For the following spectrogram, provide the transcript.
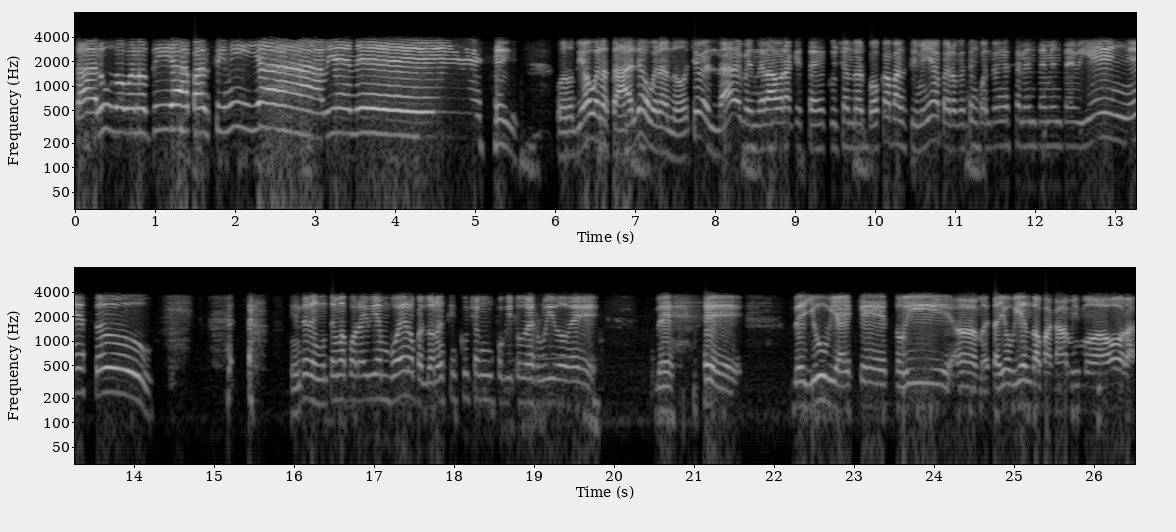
Saludos, buenos días, Pancimilla. Viene. Buenos días, buenas tardes o buenas noches, ¿verdad? Depende de la hora que estés escuchando el podcast, Pancimilla. Espero que se encuentren excelentemente bien. Eso. Gente, tengo un tema por ahí bien bueno. Perdonen si escuchan un poquito de ruido de. de. de lluvia. Es que estoy. Um, está lloviendo para acá mismo ahora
